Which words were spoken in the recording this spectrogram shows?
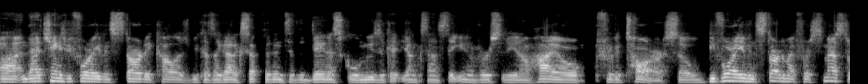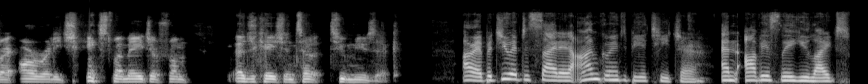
Uh, and that changed before I even started college because I got accepted into the Dana School of Music at Youngstown State University in Ohio for guitar. So before I even started my first semester, I already changed my major from education to, to music. All right, but you had decided I'm going to be a teacher. And obviously you liked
